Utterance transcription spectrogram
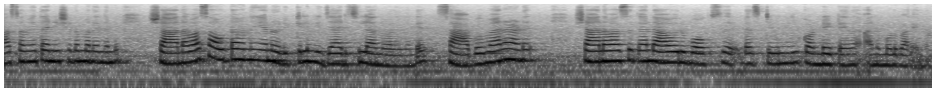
ആ സമയത്ത് അനീഷേട്ടൻ പറയുന്നുണ്ട് ഷാനവാസ് ഔട്ടാവുമെന്ന് ഞാൻ ഒരിക്കലും വിചാരിച്ചില്ല എന്ന് പറയുന്നുണ്ട്. സാബുമാനാണ് ഷാനവാസ് ഖാന്റെ ആ ഒരു ബോക്സ് ഡസ്റ്റ്ബിന്നിൽ കൊണ്ടിട്ടേന്ന് അനുമോൾ പറയുന്നു.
